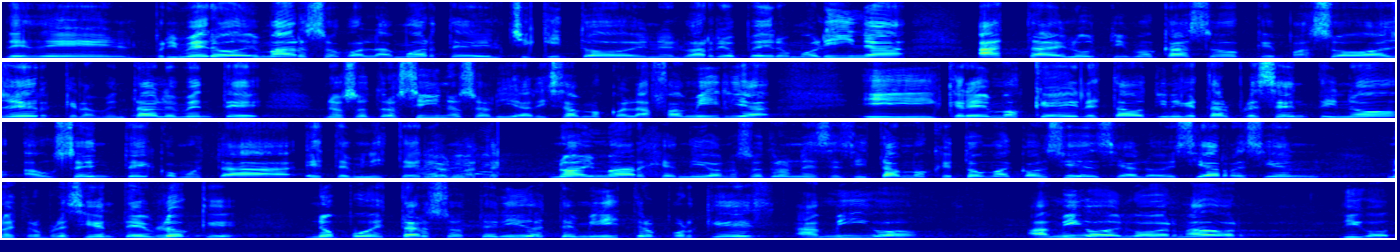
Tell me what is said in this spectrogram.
desde el primero de marzo con la muerte del chiquito en el barrio Pedro Molina, hasta el último caso que pasó ayer, que lamentablemente nosotros sí nos solidarizamos con la familia y creemos que el Estado tiene que estar presente y no ausente como está este ministerio. No hay margen, digo, nosotros necesitamos que tome conciencia, lo decía recién nuestro presidente de bloque, no puede estar sostenido este ministro porque es amigo, amigo del gobernador. Digo,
